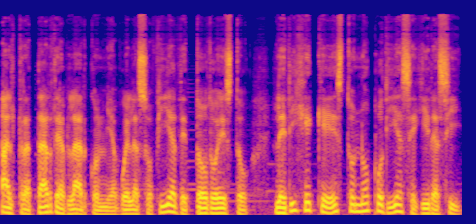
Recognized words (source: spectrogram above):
Al tratar de hablar con mi abuela Sofía de todo esto, le dije que esto no podía seguir así,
